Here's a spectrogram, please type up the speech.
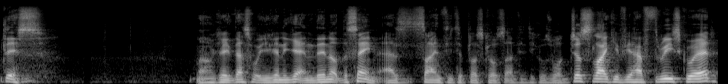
this. Okay, that's what you're going to get, and they're not the same as sine theta plus cosine theta equals one. Just like if you have three squared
